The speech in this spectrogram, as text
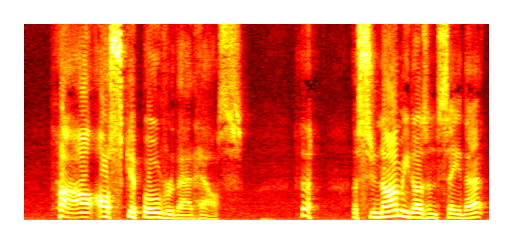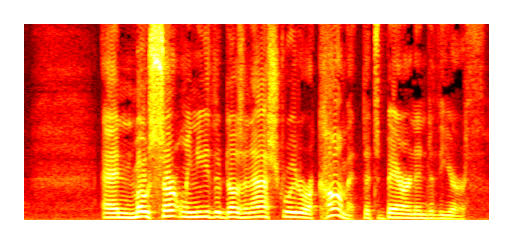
I'll, I'll skip over that house. a tsunami doesn't say that, and most certainly neither does an asteroid or a comet that's bearing into the Earth.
